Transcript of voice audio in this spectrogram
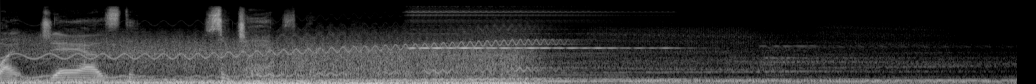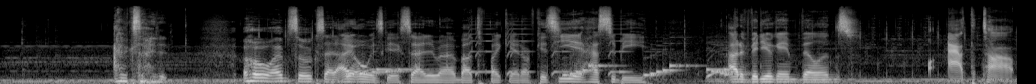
I'm jazzed. So jazzed. I'm excited. Oh, I'm so excited. I always get excited when I'm about to fight Ganondorf because he has to be, out of video game villains, the top.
